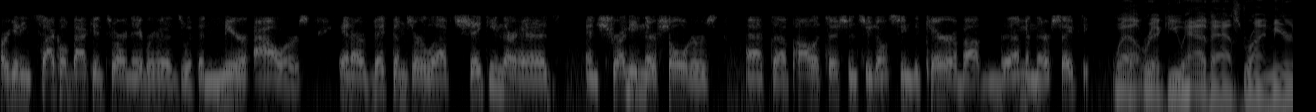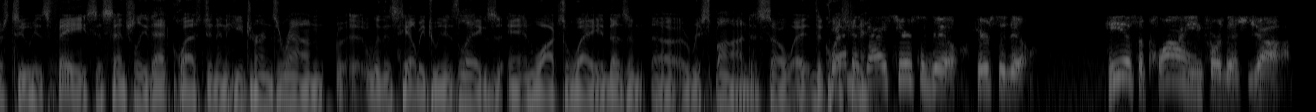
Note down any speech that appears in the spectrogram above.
are getting cycled back into our neighborhoods within mere hours, and our victims are left shaking their heads and shrugging their shoulders at uh, politicians who don't seem to care about them and their safety. Well, Rick, you have asked Ryan Mears to his face essentially that question, and he turns around uh, with his tail between his legs and walks away and doesn't uh, respond. So uh, the question, yeah, guys, here's the deal. Here's the deal. He is applying for this job.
